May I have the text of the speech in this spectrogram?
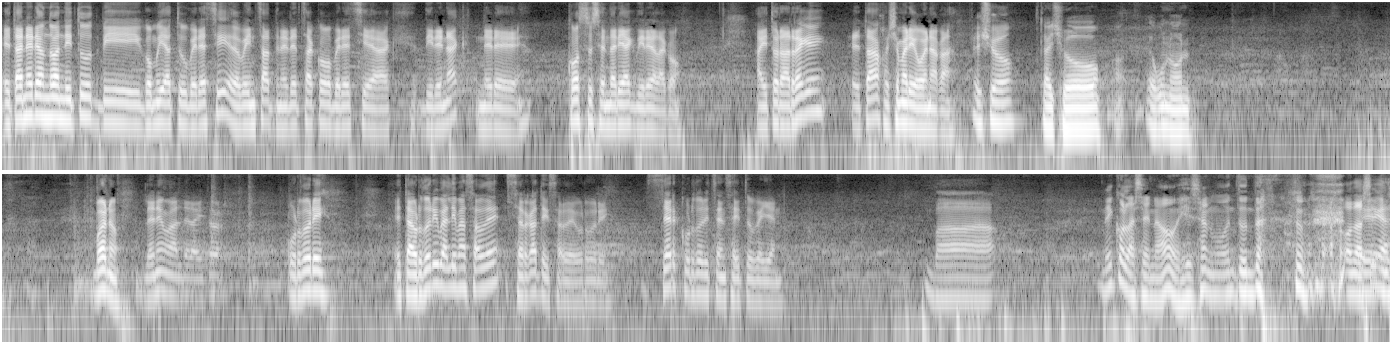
Eta nire ondoan ditut bi gomidatu berezi, edo behintzat niretzako bereziak direnak, nire ko zuzendariak direlako. Aitor Arregi eta Jose Mari Goenaga. Eixo. Kaixo, egun hon. Bueno, lehenengo aldera, Aitor. Urduri. Eta urduri baldin zaude, zergatik zaude urduri? Zer urduritzen zaitu gehien? Ba... Nahiko lasena, ho, esan momentu enten. Onda, siga.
